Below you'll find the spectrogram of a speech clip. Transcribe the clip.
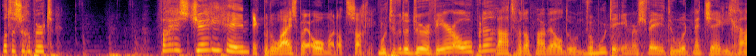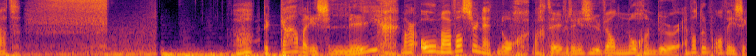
Wat is er gebeurd? Waar is Jerry heen? Ik bedoel, hij is bij oma, dat zag ik. Moeten we de deur weer openen? Laten we dat maar wel doen. We moeten immers weten hoe het met Jerry gaat. Oh, de kamer is leeg? Maar oma was er net nog. Wacht even, er is hier wel nog een deur. En wat doen al deze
